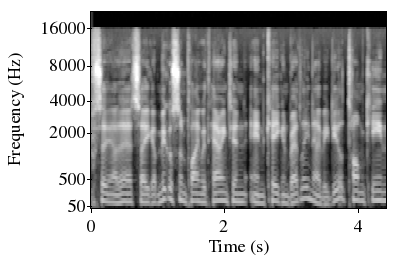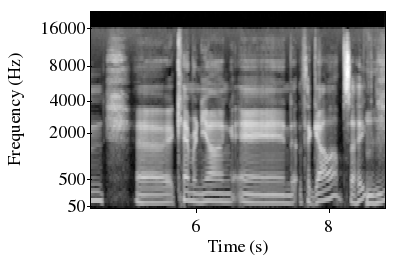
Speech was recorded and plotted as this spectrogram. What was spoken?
so you, know, so you got Mickelson playing with Harrington and Keegan Bradley, no big deal. Tom Kim, uh, Cameron Young, and Theegala Sahith. Mm-hmm.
